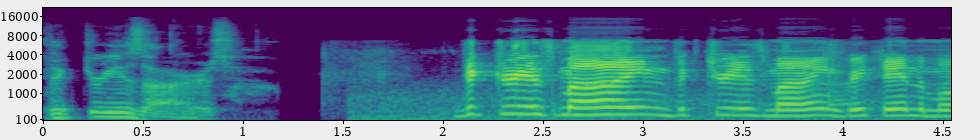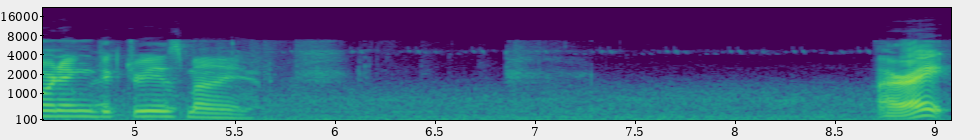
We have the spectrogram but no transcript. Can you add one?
Victory is ours. Victory is mine. Victory is mine. Great day in the morning. Victory is mine. All right.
